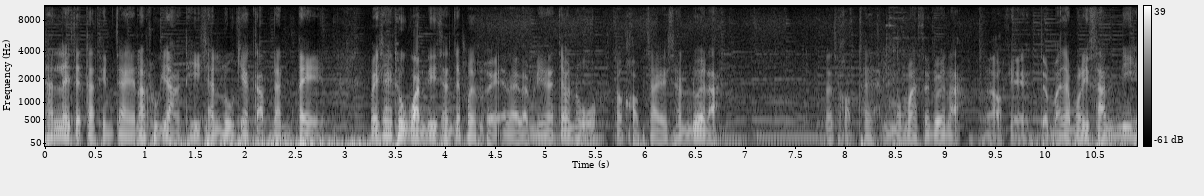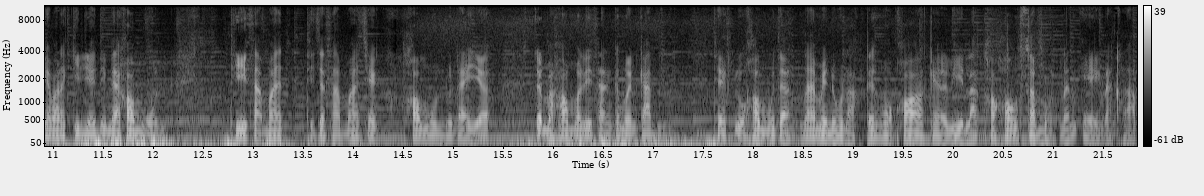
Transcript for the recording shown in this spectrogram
ฉันเลยจะตัดสินใจเล่าทุกอย่างที่ฉันรู้เกี่ยวกับดันเต้ ไม่ใช่ทุกวันที่ฉันจะเปิดเผยอะไรแบบนี้นะเจ้าหนูต้องขอบใจฉันด้วยล่ะน่าจะขอบใจฉันมากๆซะด้วยล่ะอ่าโอเคจดมาจากบริษัทนี่แค่ภารกิจเยอะจึงได้ข้อมูล ที่สามารถที่จะสามารถเช็คข้อมูลดูได้เยอะจดหมายของบริษัทก็เหมือนกัน เช็คดูข้อมูลจากหน้าเมนูหลักเรื่องหัวข้อแกลเลอรี่และข้อห้องสมุดนั่นเองนะครับ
